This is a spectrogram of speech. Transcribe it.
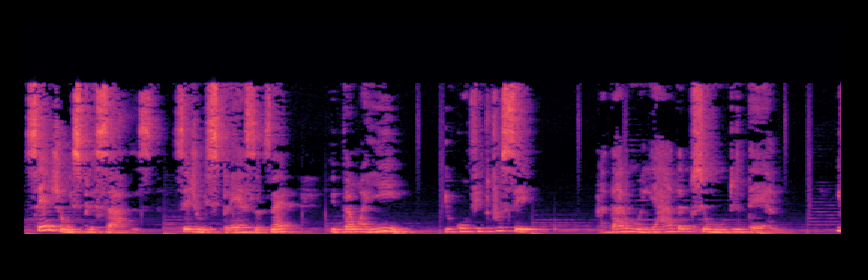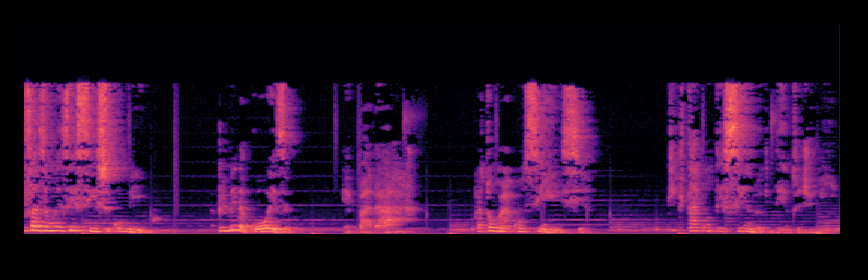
sejam expressadas, sejam expressas, né? Então aí eu convido você a dar uma olhada no seu mundo interno e fazer um exercício comigo. A primeira coisa é parar para tomar consciência. O que está acontecendo aqui dentro de mim?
